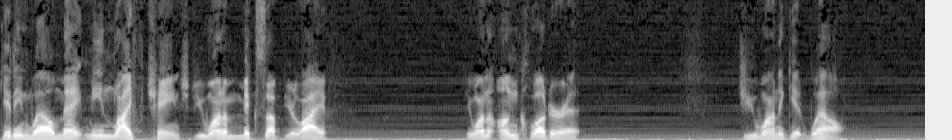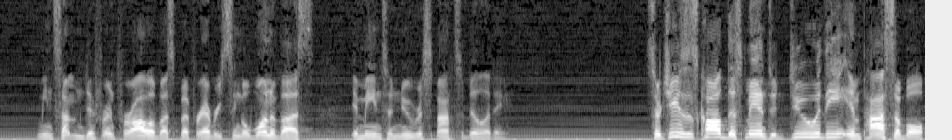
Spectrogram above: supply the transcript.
Getting well might mean life change. Do you want to mix up your life? Do you want to unclutter it? Do you want to get well? It means something different for all of us, but for every single one of us, it means a new responsibility. So Jesus called this man to do the impossible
